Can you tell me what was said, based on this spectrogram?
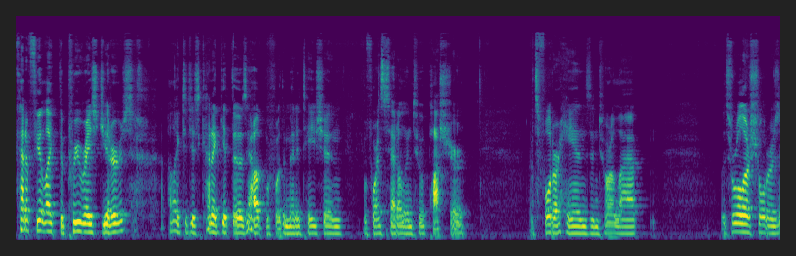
kind of feel like the pre race jitters. I like to just kind of get those out before the meditation, before I settle into a posture. Let's fold our hands into our lap. Let's roll our shoulders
